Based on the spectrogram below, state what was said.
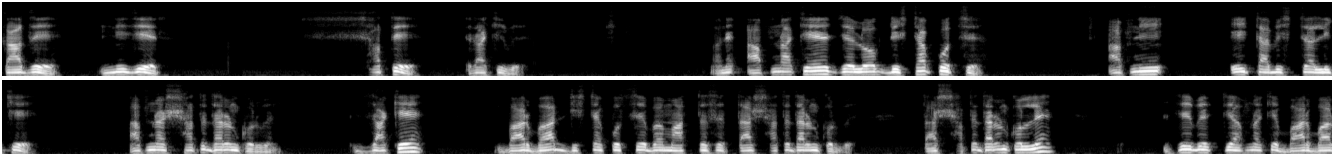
কাজে নিজের সাথে রাখিবে। মানে আপনাকে যে লোক ডিস্টার্ব করছে, আপনি এই তাবিজটা লিখে আপনার সাথে ধারণ করবেন। যাকে বারবার ডিস্টার্ব করছে বা মারতেছে তার সাথে ধারণ করবে। তার সাথে ধারণ করলে যে ব্যক্তি আপনাকে বারবার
